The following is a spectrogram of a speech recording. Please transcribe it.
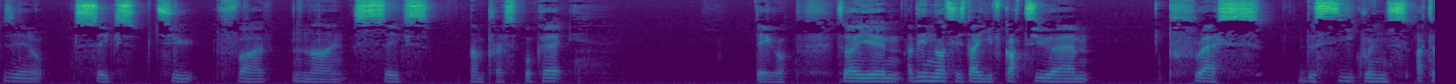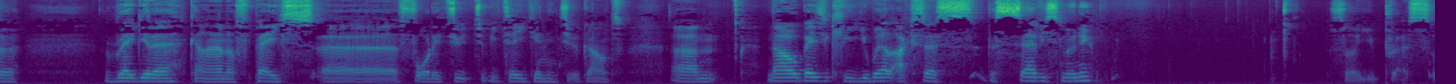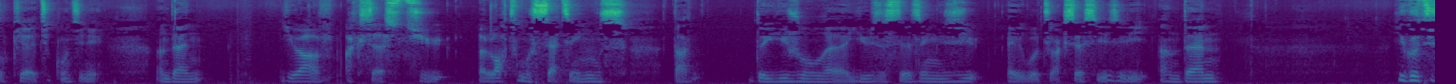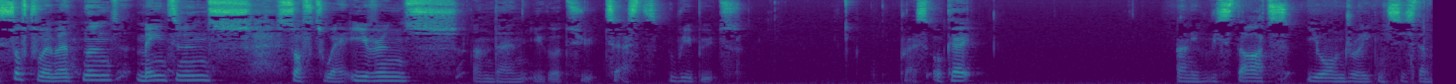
Zero six two five nine six and press OK. There you go. So I, um, I did notice that you've got to um, press the sequence at a regular kind of pace uh, for it to, to be taken into account. Um, now basically you will access the service menu. So you press OK to continue and then you have access to a lot more settings that the usual uh, user settings you able to access easily and then you go to software maintenance, maintenance, software events, and then you go to test reboot. Press OK, and it restarts your Android system.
